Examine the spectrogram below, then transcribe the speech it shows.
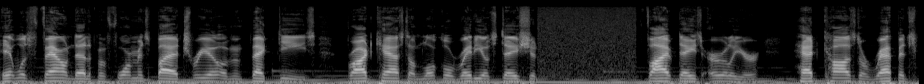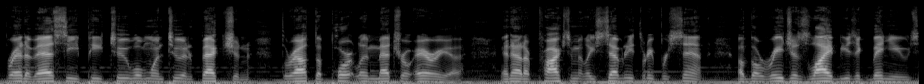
it was found that a performance by a trio of infectees broadcast on local radio station five days earlier had caused a rapid spread of SCP-2112 infection throughout the Portland metro area, and that approximately 73% of the region's live music venues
